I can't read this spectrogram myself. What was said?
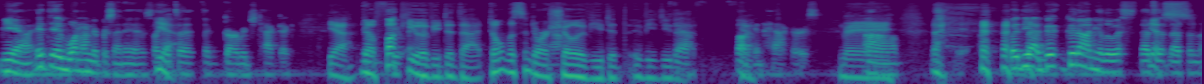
Yeah, it, it 100% is. Like Yeah. it's, a, it's a garbage tactic. Yeah. No, Don't fuck you if you did that. Don't listen to our Yeah. show if you did if you do Yeah, that. fucking hackers. Meh. Um, but yeah, good, good on you, Lewis. That's Yes. a, that's an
